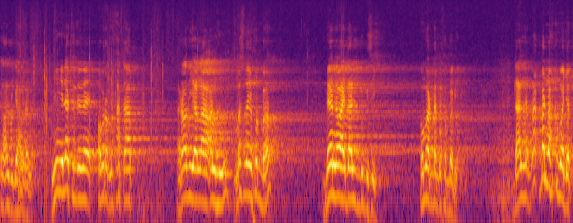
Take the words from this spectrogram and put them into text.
daal di gaaw dem ñi ngi nekk ne Omar ibn Xattaab radiyallahu anhu mas nay xutba benn waay daal di dugg si Omar dagg xutba bi daal ne ban waxtu moo jot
